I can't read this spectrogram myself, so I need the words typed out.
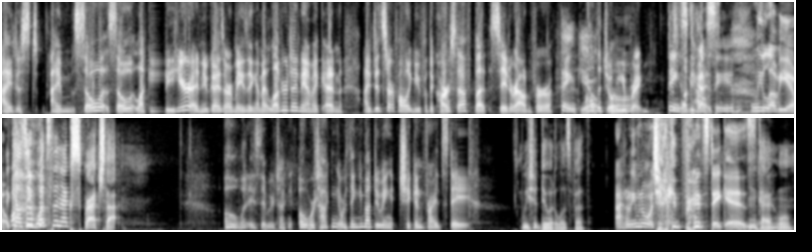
I just, I'm so, so lucky to be here. And you guys are amazing. And I love your dynamic. And I did start following you for the car stuff, but stayed around for Thank you. all the joy you bring. Thanks, love you guys. Kelsey. We love you. Uh, Kelsey, what's the next scratch that? Oh, what is it? We were talking. Oh, we're talking. We're thinking about doing chicken fried steak. We should do it, Elizabeth. I don't even know what chicken fried steak is. Okay, well,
